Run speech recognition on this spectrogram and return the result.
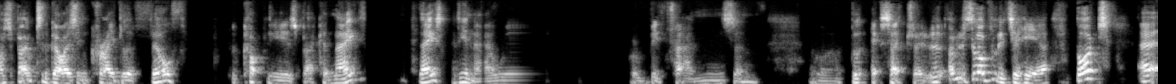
I spoke to the guys in Cradle of Filth a couple of years back, and they they said, you know, we were big fans, and etc. It was lovely to hear, but uh,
